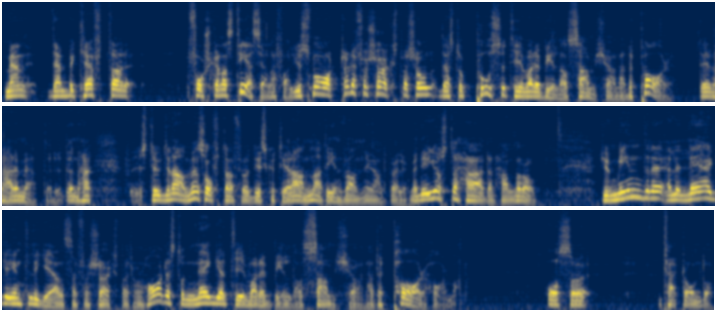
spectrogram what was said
Men den bekräftar forskarnas tes i alla fall. Ju smartare försöksperson, desto positivare bild av samkönade par. Det är den här den mäter. Den här studien används ofta för att diskutera annat, invandring och allt möjligt. Men det är just det här den handlar om. Ju mindre eller lägre intelligens en försöksperson har, desto negativare bild av samkönade par har man. Och så tvärtom då.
